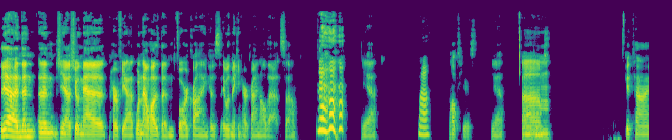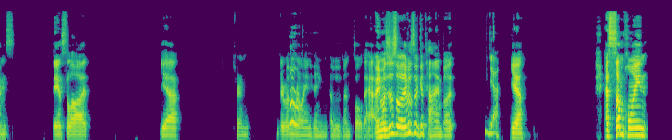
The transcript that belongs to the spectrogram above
yeah, and then and then you know she was mad at her fiance, well now husband, for crying because it was making her cry and all that. So yeah, wow. all tears. Yeah, All tears. um, good times, danced a lot. Yeah, There wasn't really anything of eventful to happen. I mean, it was just it was a good time, but Yeah. yeah. At some point,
